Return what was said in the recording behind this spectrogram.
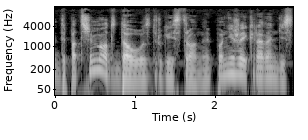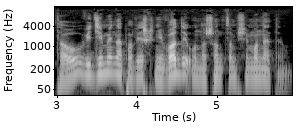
Gdy patrzymy od dołu z drugiej strony, poniżej krawędzi stołu, widzimy na powierzchni wody unoszącą się monetę.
